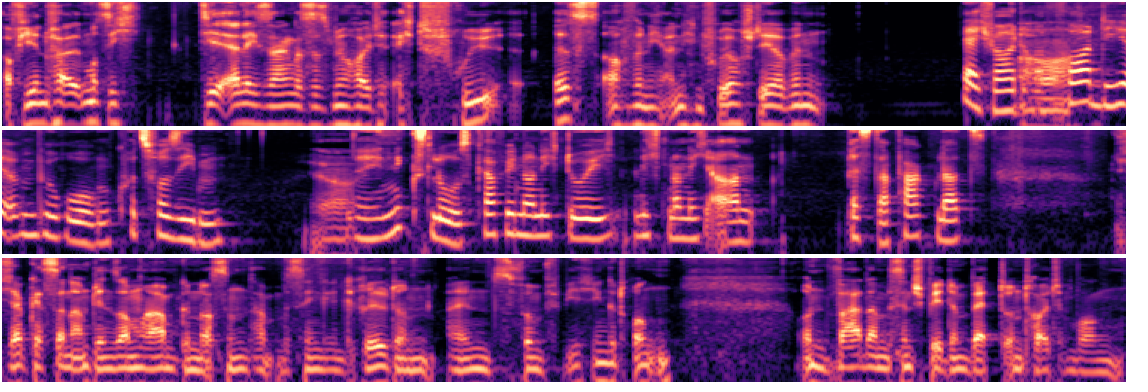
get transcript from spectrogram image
Auf jeden Fall muss ich dir ehrlich sagen, dass es mir heute echt früh ist, auch wenn ich eigentlich ein Frühaufsteher bin. Ja, ich war heute Aber- mal vor dir im Büro, um kurz vor sieben. Ja, Da nix los, Kaffee noch nicht durch, Licht noch nicht an, bester Parkplatz. ich habe gestern Abend den Sommerabend genossen, habe ein bisschen gegrillt und eins, fünf Bierchen getrunken und war dann ein bisschen spät im Bett und heute Morgen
